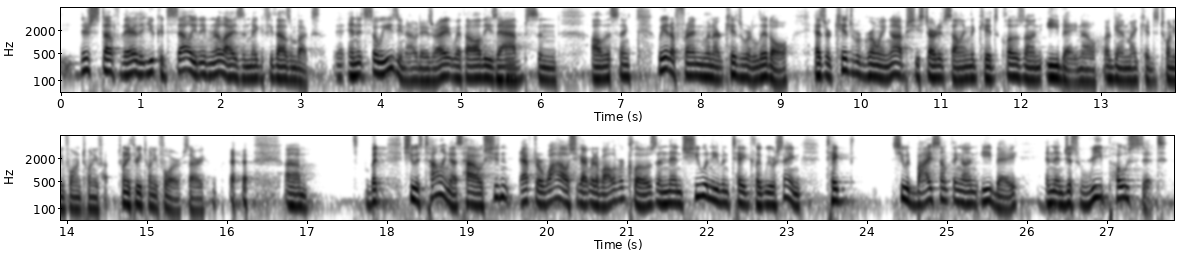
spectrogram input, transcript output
There's stuff there that you could sell you didn't even realize and make a few thousand bucks. And it's so easy nowadays, right? With all these apps and all this thing. We had a friend when our kids were little. As her kids were growing up, she started selling the kids' clothes on eBay. Now, again, my kid's 24 and 25, 23, 24, sorry. um, but she was telling us how she didn't after a while she got rid of all of her clothes and then she wouldn't even take like we were saying take she would buy something on ebay and then just repost it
